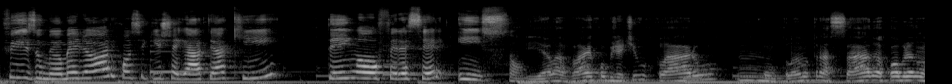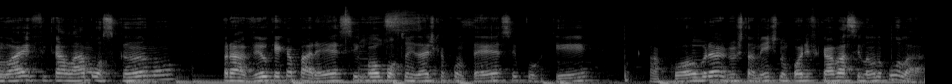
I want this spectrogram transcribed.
Fiz o meu melhor e consegui chegar até aqui. Tenho a oferecer isso. E ela vai com objetivo claro, com um plano traçado. A cobra não vai ficar lá moscando para ver o que que aparece, qual Isso. oportunidade que acontece, porque a cobra justamente não pode ficar vacilando por lá.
